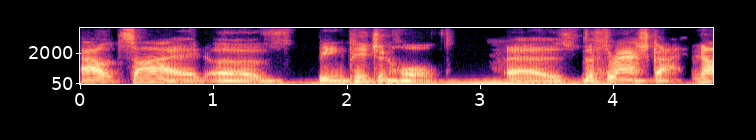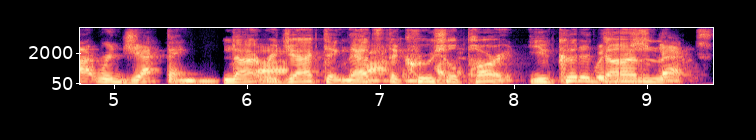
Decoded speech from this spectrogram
outside of being pigeonholed as the thrash guy, not rejecting Not uh, rejecting. That's the crucial part. You could have done. respect.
